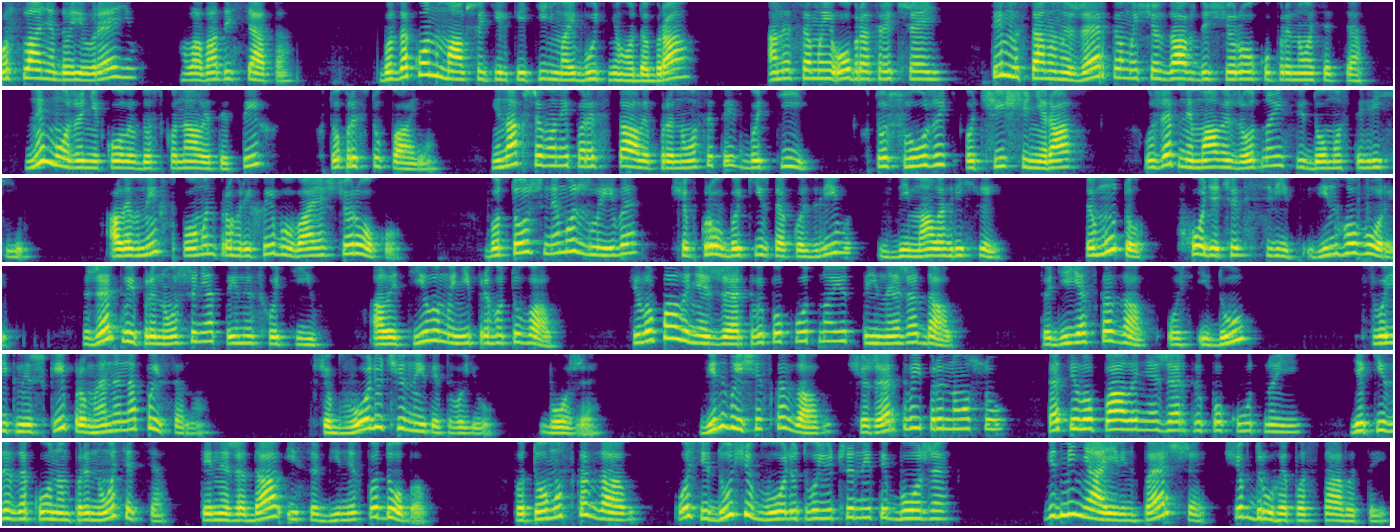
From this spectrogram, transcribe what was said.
Послання до євреїв, глава 10. Бо закон, мавши тільки тінь майбутнього добра, а не самий образ речей, тими самими жертвами, що завжди щороку приносяться, не може ніколи вдосконалити тих, хто приступає. Інакше вони перестали приноситись, бо ті, хто служить, очищені раз, уже б не мали жодної свідомості гріхів але в них спомин про гріхи буває щороку. Бо то неможливе, щоб кров биків та козлів здіймала гріхи. Тому то, входячи в світ, він говорить жертви й приношення ти не схотів, але тіло мені приготував. Цілопалення й жертви покутної ти не жадав. Тоді я сказав: ось іду, в свої книжки про мене написано щоб волю чинити Твою, Боже. Він вище сказав, що жертви й приносу та цілопалення жертви покутної, які за законом приносяться, ти не жадав і собі не вподобав. Потому сказав ось іду, щоб волю Твою чинити, Боже. Відміняє він перше, щоб друге поставити.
